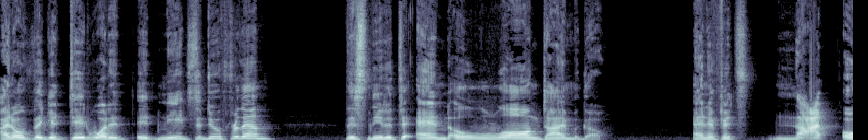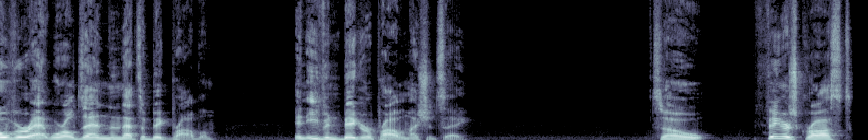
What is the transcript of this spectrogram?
I don't think it did what it, it needs to do for them. This needed to end a long time ago. And if it's not over at World's End, then that's a big problem. An even bigger problem, I should say. So, fingers crossed.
